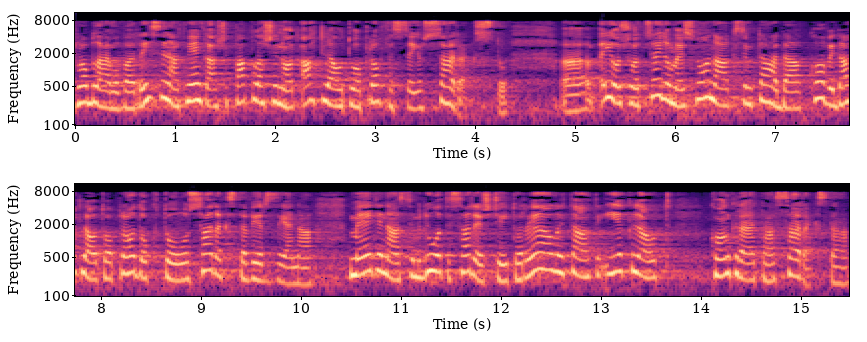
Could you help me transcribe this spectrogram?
problēmu var risināt vienkārši paplašinot atļauto profesiju sarakstu. Uh, ejot šo ceļu, mēs nonāksim tādā Covid atļauto produktu saraksta virzienā. Mēģināsim ļoti sarežģītu realitāti iekļaut konkrētā sarakstā.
